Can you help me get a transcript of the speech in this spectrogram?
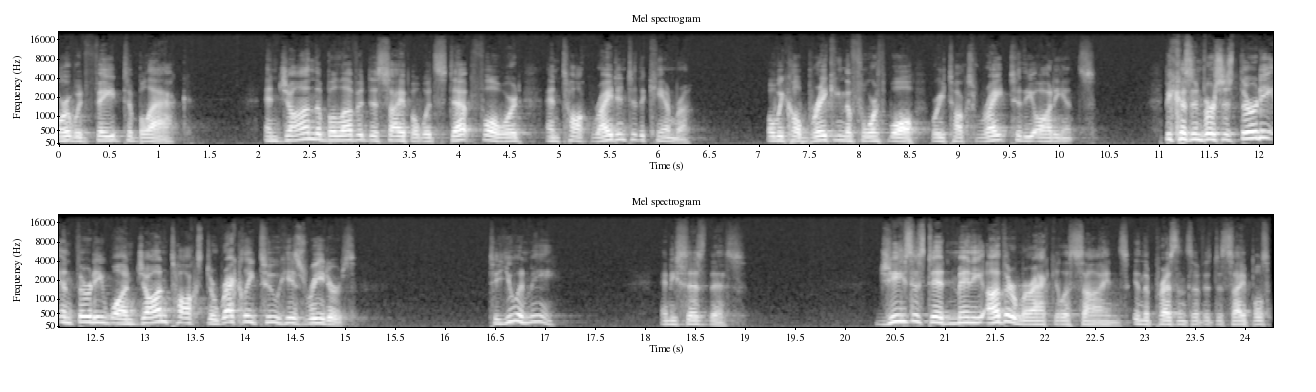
or it would fade to black. And John, the beloved disciple, would step forward and talk right into the camera, what we call breaking the fourth wall, where he talks right to the audience. Because in verses 30 and 31, John talks directly to his readers, to you and me. And he says this Jesus did many other miraculous signs in the presence of his disciples,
